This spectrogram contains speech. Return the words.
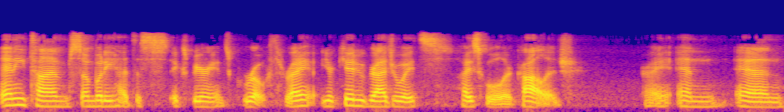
anytime somebody had to experience growth, right? Your kid who graduates high school or college, right? And and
